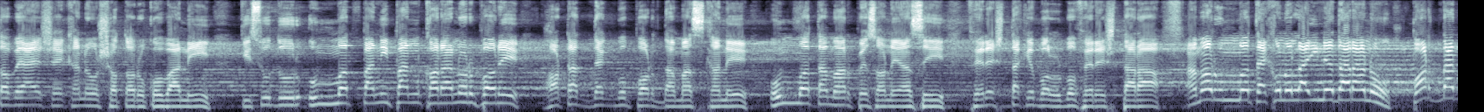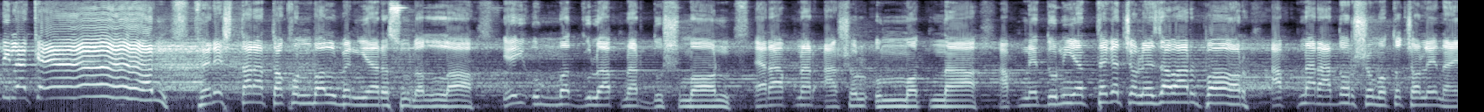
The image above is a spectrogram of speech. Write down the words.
তবে আয় সেখানেও সতর্কবাণী কিছু দূর উম্মত পানি পান করানোর পরে হঠাৎ দেখব পর্দা মাঝখানে উম্মত আমার পেছনে আসি ফেরেশতাকে বলব, ফেরেশতারা, আমার উম্মত এখনও লাইনে দাঁড়ানো, পর্দা দিলে কেন? ফেরেশতারা তখন বলবেন, ইয়া রাসূলুল্লাহ, এই উম্মতগুলো আপনার দুশ্মন, এরা আপনার আসল উম্মত না। আপনি দুনিয়ার থেকে চলে যাওয়ার পর আপনার আদর্শ মতো চলে নাই,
